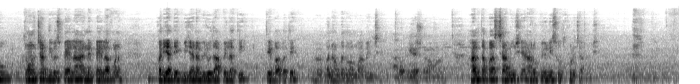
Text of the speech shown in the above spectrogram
ત્રણ ચાર દિવસ પહેલા અને પહેલા પણ ફરિયાદ એકબીજાના વિરુદ્ધ આપેલ હતી તે બાબતે બનાવ બનવામાં આવેલ છે? હાલ તપાસ ચાલુ છે આરોપીઓની શોધખોળ ચાલુ છે.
